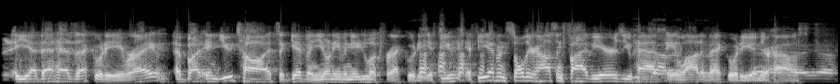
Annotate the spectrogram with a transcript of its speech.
Yeah, that has equity, right? But in Utah, it's a given. You don't even need to look for equity. If you if you haven't sold your house in five years, you, You have a lot of equity in your house. yeah,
